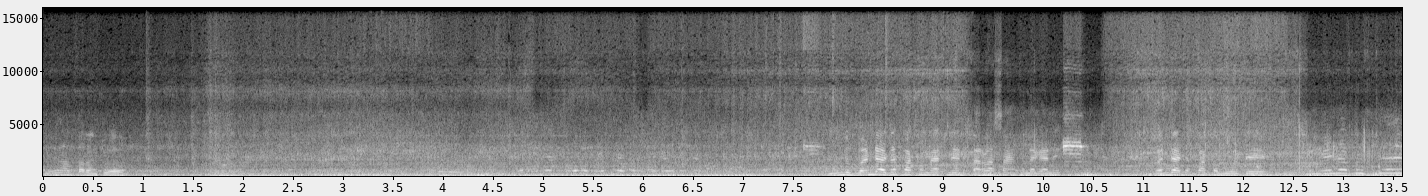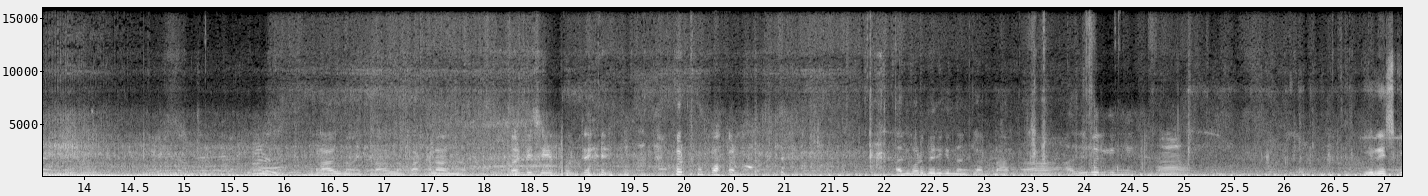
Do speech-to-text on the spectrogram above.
ఏం వెళ్తారు అంకులు? ముందు బండి అట పక్క మెట్టనేది తర్వాత సాయంత్రంలో కానీ. బండి అట పక్క పోతే. ఇక్కడ ఆగుదాం ఇక్కడ ఆగుదాం పక్కన ఆగుదాం బండి చేరుకుంటే పక్కన. అది కూడా పెరిగింది అంట్లో అక్కడ. అది పెరిగింది. ఈ రిస్క్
